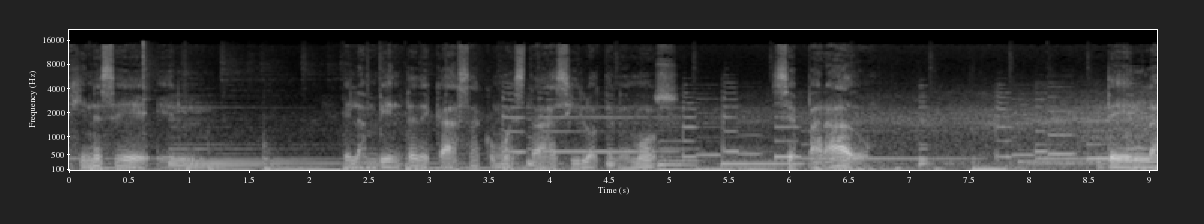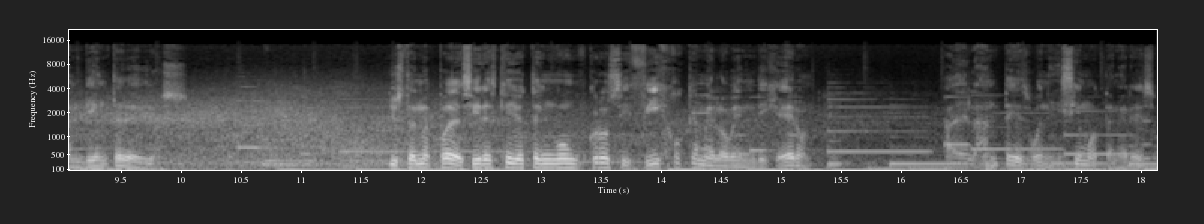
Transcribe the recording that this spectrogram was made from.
Imagínese el, ambiente de casa, cómo está, si lo tenemos separado del ambiente de Dios. Y usted me puede decir, es que yo tengo un crucifijo que me lo bendijeron. Adelante, es buenísimo tener eso.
